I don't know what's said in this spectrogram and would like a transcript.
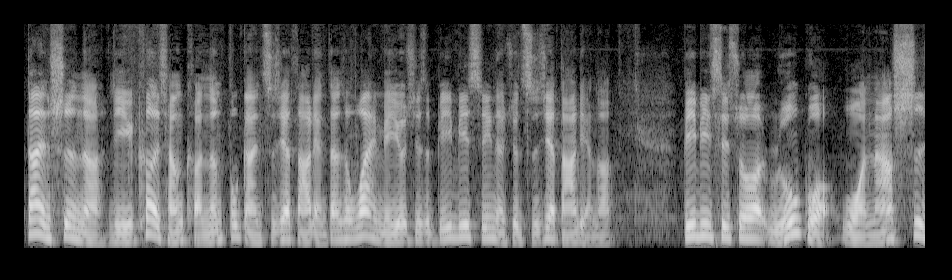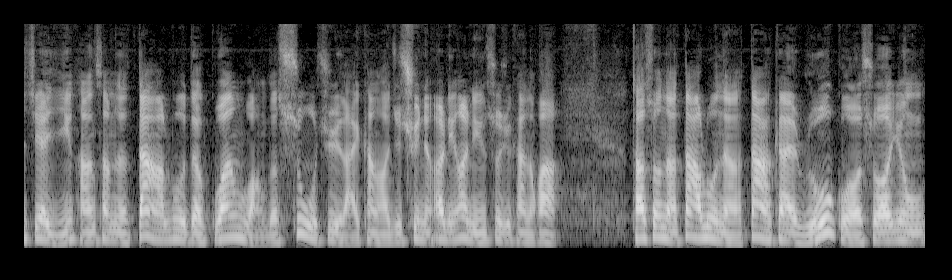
但是呢，李克强可能不敢直接打脸，但是外媒尤其是 BBC 呢，就直接打脸了。BBC 说，如果我拿世界银行上面的大陆的官网的数据来看的话，就去年二零二零数据看的话，他说呢，大陆呢大概如果说用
